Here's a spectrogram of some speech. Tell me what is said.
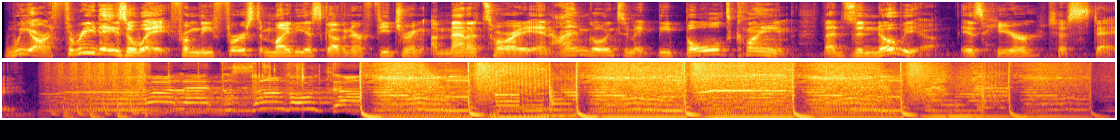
we are three days away from the first mightiest governor featuring Amanitore and I am going to make the bold claim that Zenobia is here to stay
